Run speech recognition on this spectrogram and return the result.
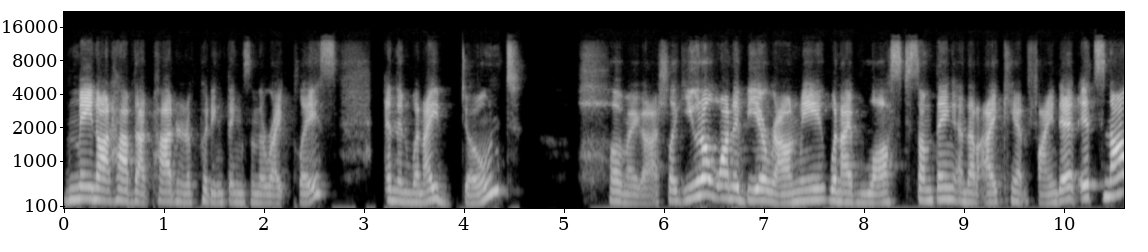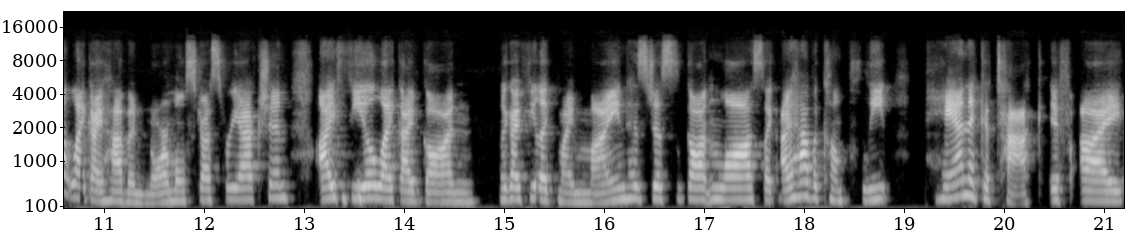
may not have that pattern of putting things in the right place. And then when I don't, oh my gosh, like you don't want to be around me when I've lost something and that I can't find it. It's not like I have a normal stress reaction. I feel like I've gone, like, I feel like my mind has just gotten lost. Like, I have a complete panic attack if I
